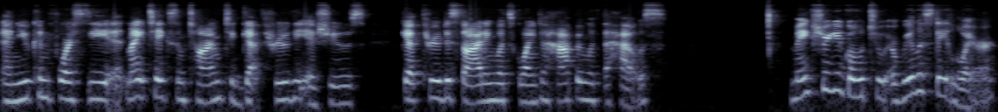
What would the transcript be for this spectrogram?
and you can foresee it might take some time to get through the issues, get through deciding what's going to happen with the house, make sure you go to a real estate lawyer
